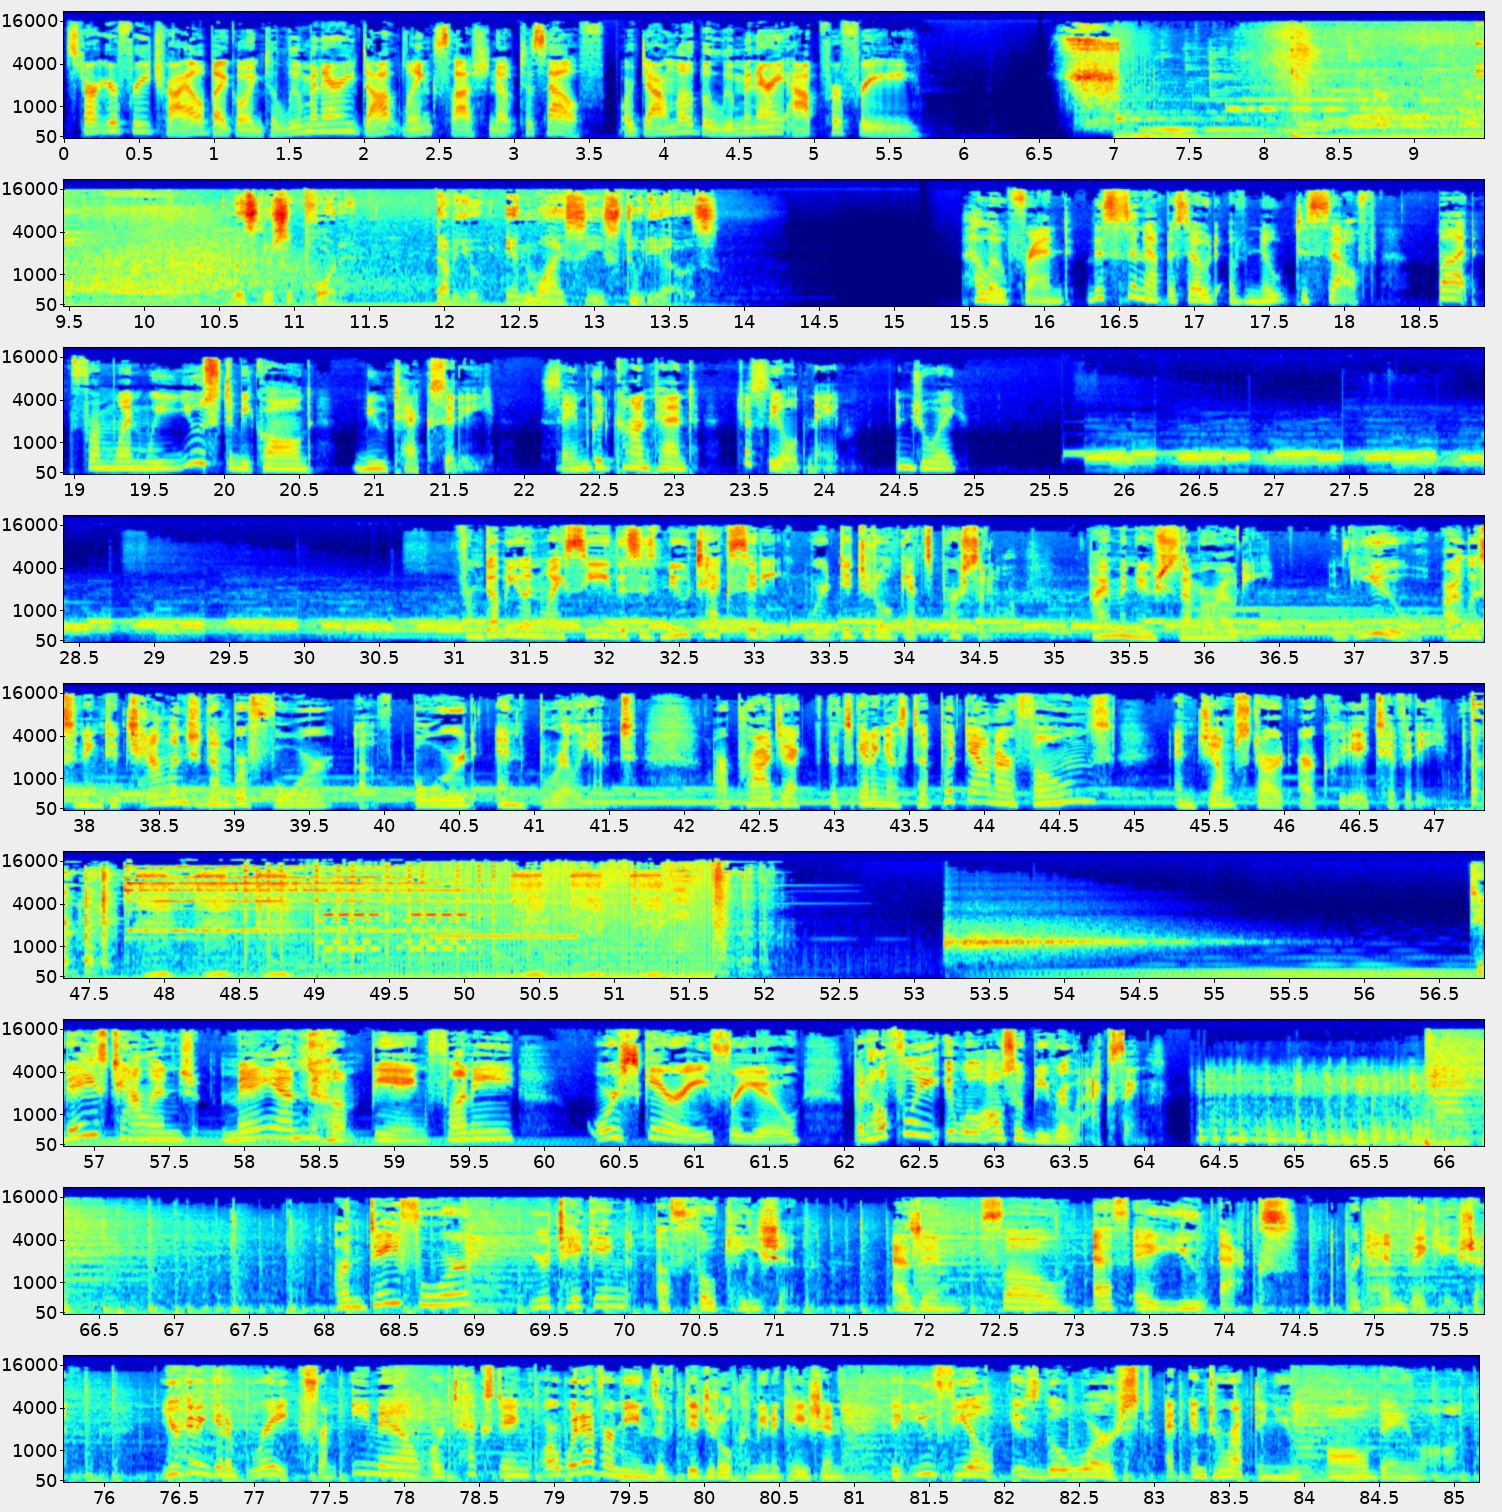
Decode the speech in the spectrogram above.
Start your free trial by going to luminary.link slash note to self or download the Luminary app for free. Listener supported. WNYC Studios. Hello, friend. This is an episode of Note to Self, but from when we used to be called New Tech City. Same good content, just the old name. Enjoy. From WNYC, this is New Tech City, where digital gets personal. I'm Manoush Zomorodi, and you are listening to challenge number four of Bored and Brilliant, our project that's getting us to put down our phones and jumpstart our creativity. Today's challenge may end up being funny or scary for you, but hopefully it will also be relaxing. On day four, you're taking a fauxcation, as in faux, F A U X, a pretend vacation. You're going to get a break from email or texting or whatever means of digital communication that you feel is the worst at interrupting you all day long.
